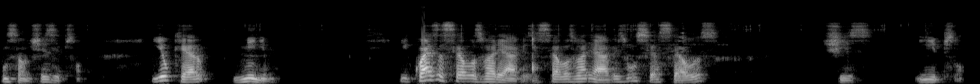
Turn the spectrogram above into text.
função de xy. E eu quero mínimo. E quais as células variáveis? As células variáveis vão ser as células x e y.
